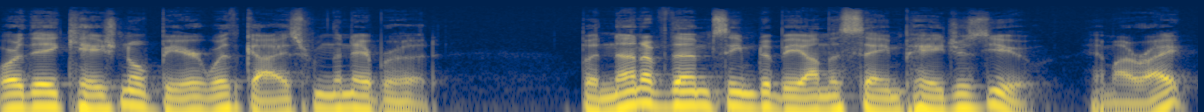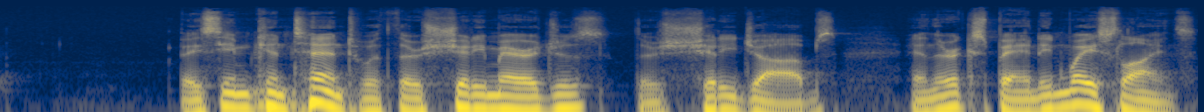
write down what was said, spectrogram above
or the occasional beer with guys from the neighborhood, but none of them seem to be on the same page as you. Am I right? They seem content with their shitty marriages, their shitty jobs, and their expanding waistlines.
